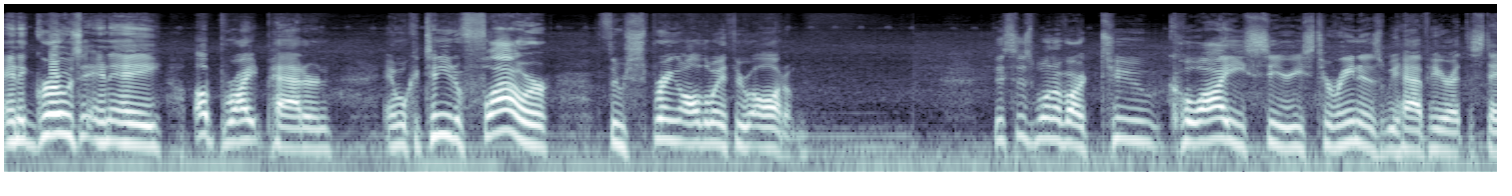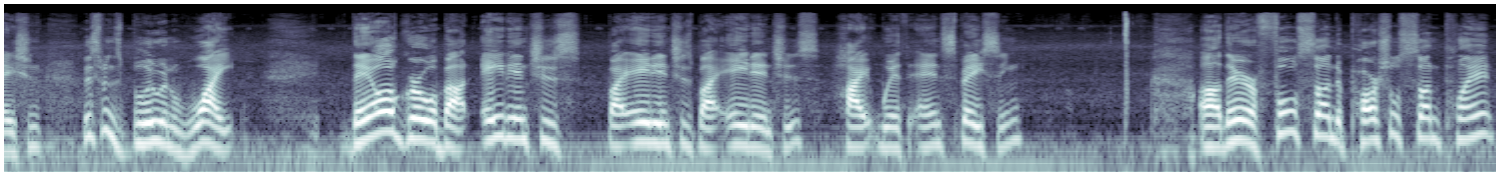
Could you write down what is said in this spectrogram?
And it grows in a upright pattern and will continue to flower through spring all the way through autumn. This is one of our two Kauai series Torenias we have here at the station. This one's blue and white. They all grow about eight inches by eight inches by eight inches, height, width, and spacing. Uh, they're a full sun to partial sun plant,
